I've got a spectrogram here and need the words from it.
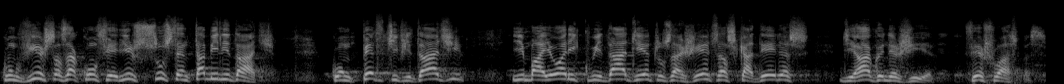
com vistas a conferir sustentabilidade, competitividade e maior equidade entre os agentes das cadeiras de água e energia. Fecho aspas.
